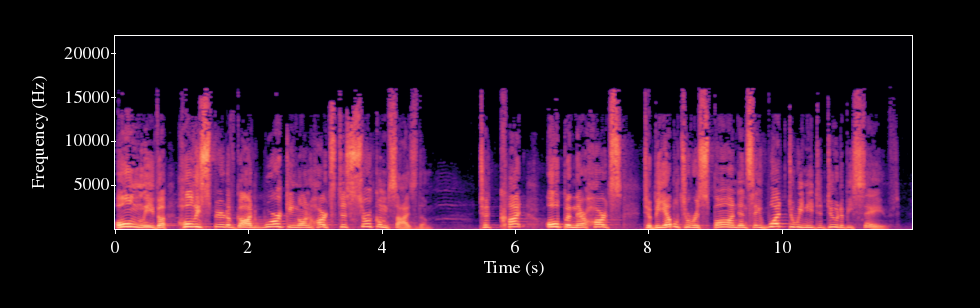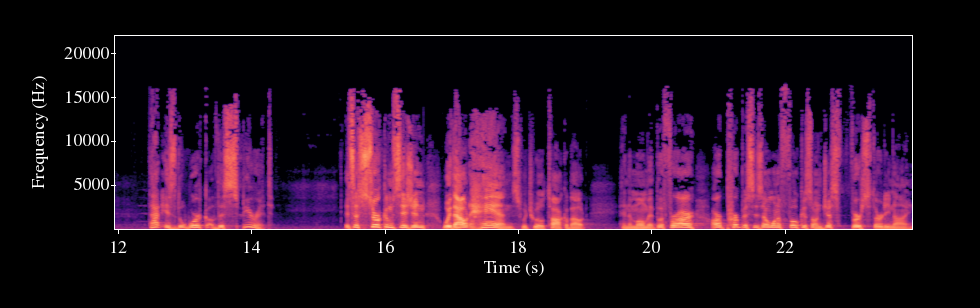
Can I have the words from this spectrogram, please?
Only the Holy Spirit of God working on hearts to circumcise them, to cut open their hearts, to be able to respond and say, What do we need to do to be saved? That is the work of the Spirit. It's a circumcision without hands, which we'll talk about in a moment. But for our, our purposes, I want to focus on just verse 39.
